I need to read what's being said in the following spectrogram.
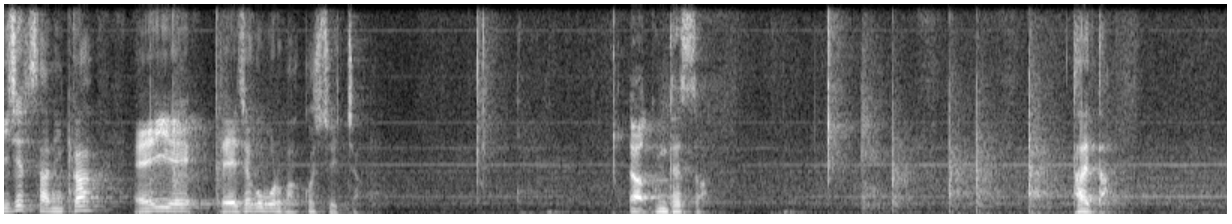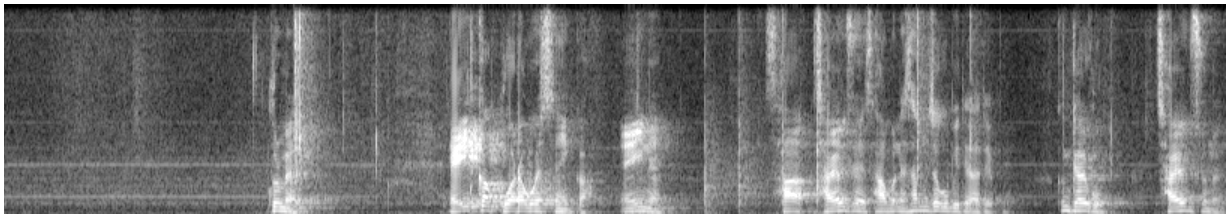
24니까 a의 4제곱으로 바꿀 수 있죠 야, 그럼 됐어. 다 했다. 그러면 a 값 구하라고 했으니까 a는 4, 자연수의 4분의 3제곱이 돼야 되고 그럼 결국 자연수는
